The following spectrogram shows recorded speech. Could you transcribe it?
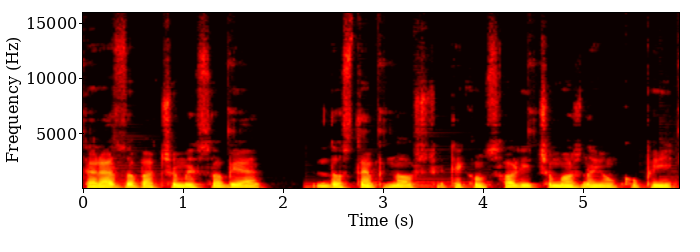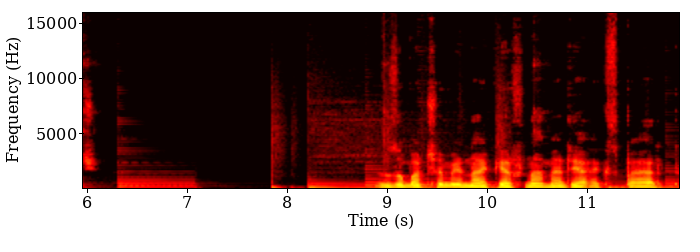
Teraz zobaczymy sobie dostępność tej konsoli, czy można ją kupić. Zobaczymy najpierw na Media Expert.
